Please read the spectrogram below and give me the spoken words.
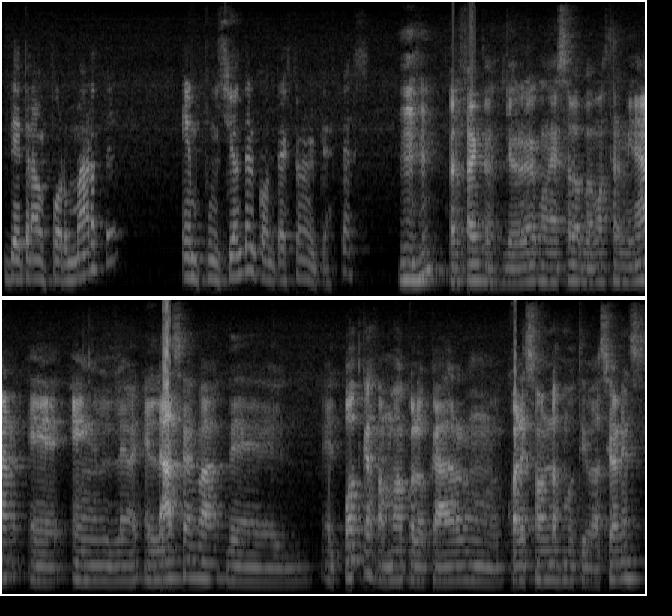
de transformarte en función del contexto en el que estés. Perfecto, yo creo que con eso lo podemos terminar. Eh, en el enlace del el podcast vamos a colocar mm, cuáles son las motivaciones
